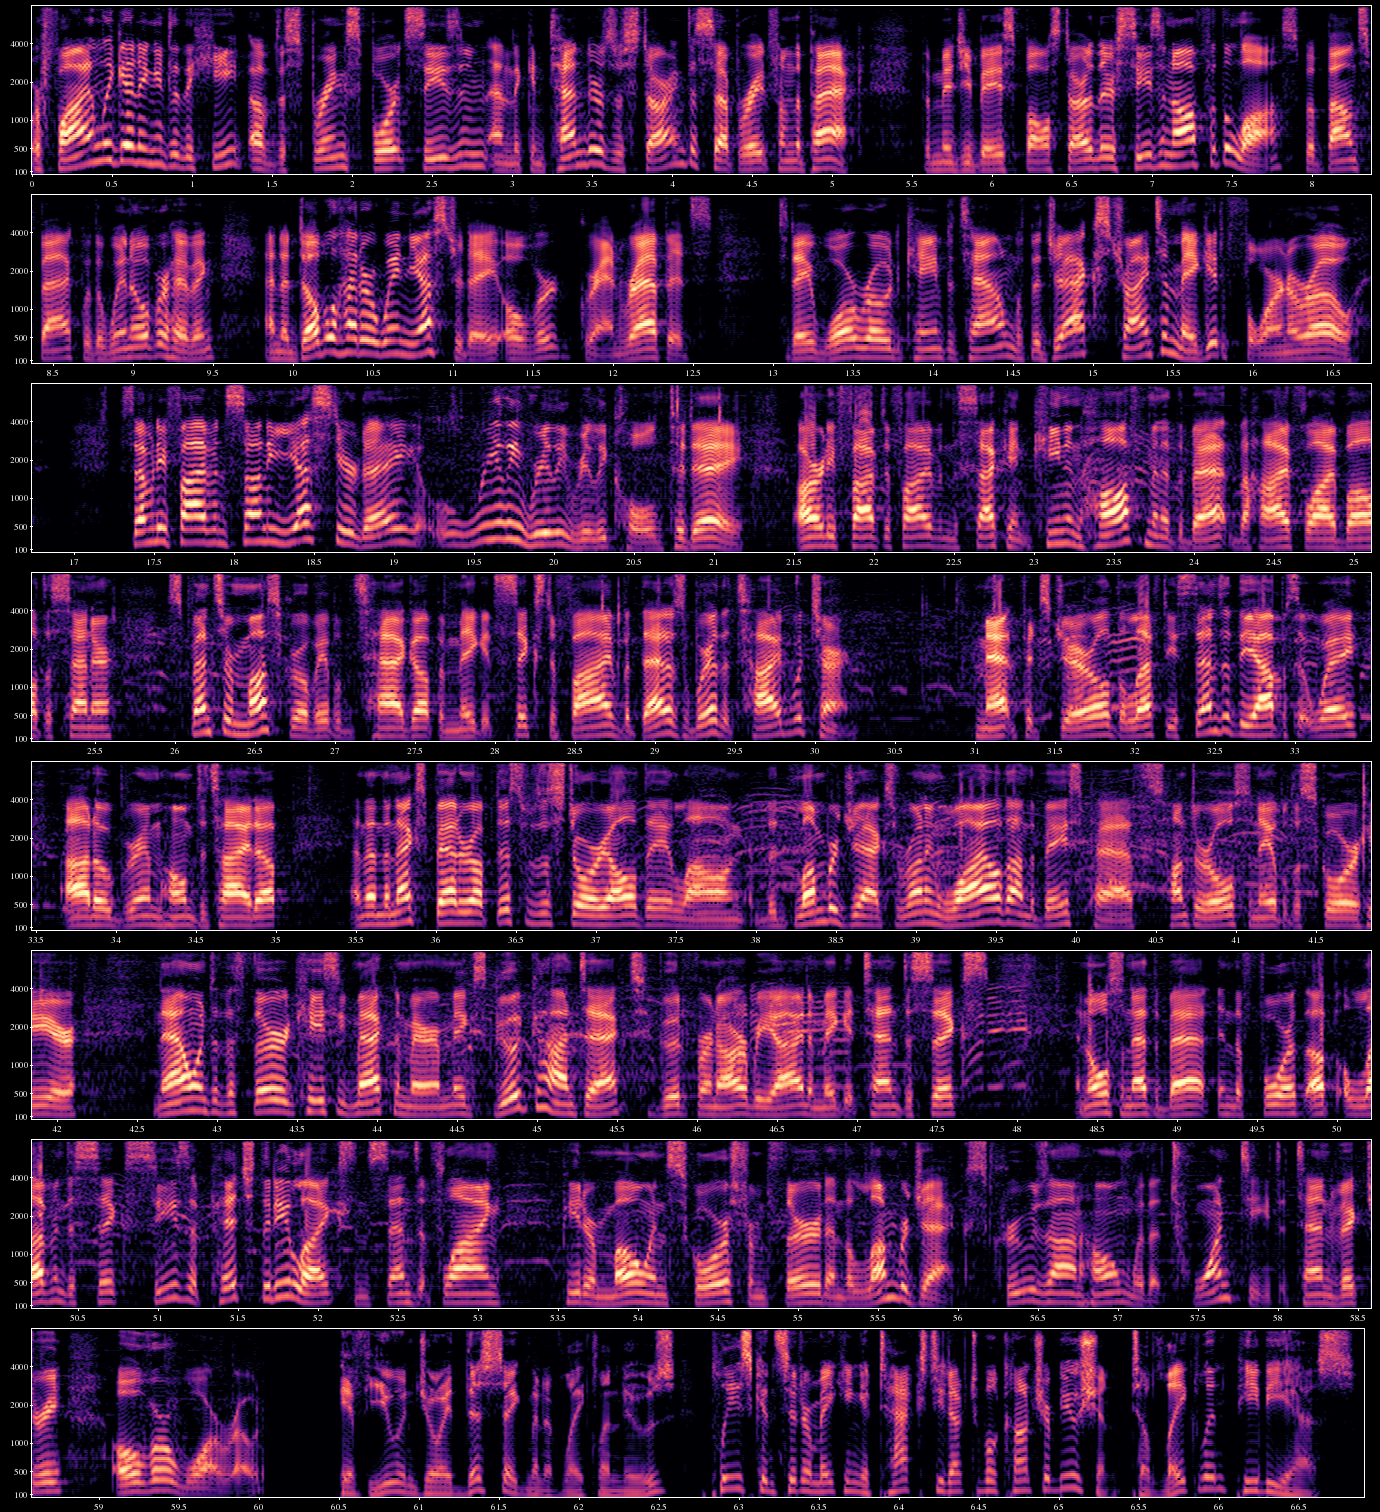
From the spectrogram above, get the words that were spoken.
We're finally getting into the heat of the spring sports season and the contenders are starting to separate from the pack. Bemidji baseball started their season off with a loss but bounced back with a win over Hibbing and a doubleheader win yesterday over Grand Rapids. Today Warroad came to town with the Jacks trying to make it four in a row. 75 and sunny yesterday, really, really, really cold today. Already 5 to 5 in the second. Keenan Hoffman at the bat, the high fly ball to center. Spencer Musgrove able to tag up and make it 6 to 5, but that is where the tide would turn. Matt Fitzgerald, the lefty, sends it the opposite way. Otto Grimm home to tie it up. And then the next batter up, this was a story all day long. The Lumberjacks running wild on the base paths. Hunter Olson able to score here. Now into the third, Casey McNamara makes good contact, good for an RBI to make it 10 to 6. And Olson at the bat in the fourth, up 11 to 6, sees a pitch that he likes and sends it flying Peter Moen scores from third, and the Lumberjacks cruise on home with a 20 10 victory over Warroad. If you enjoyed this segment of Lakeland News, please consider making a tax-deductible contribution to Lakeland PBS.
